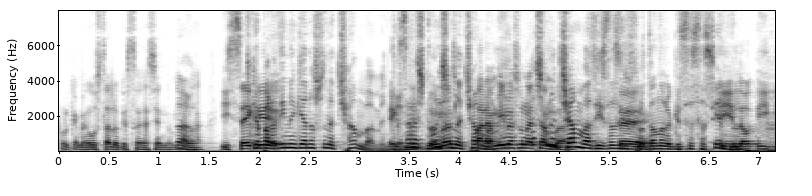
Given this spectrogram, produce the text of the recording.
porque me gusta lo que estoy haciendo, en Claro. ¿verdad? Y sé es que, para ti ya no es una chamba, ¿me entiendes? Exacto, no, es no es- una chamba. para mí no es una chamba. Es una chamba si estás Sí. disfrutando lo que estás haciendo. Y, lo- y-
